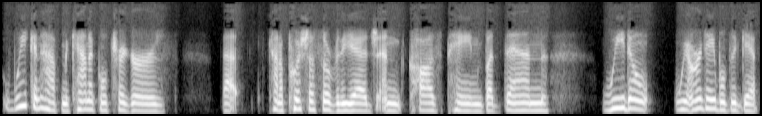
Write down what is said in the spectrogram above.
we can have mechanical triggers that kind of push us over the edge and cause pain but then we don't we aren't able to get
